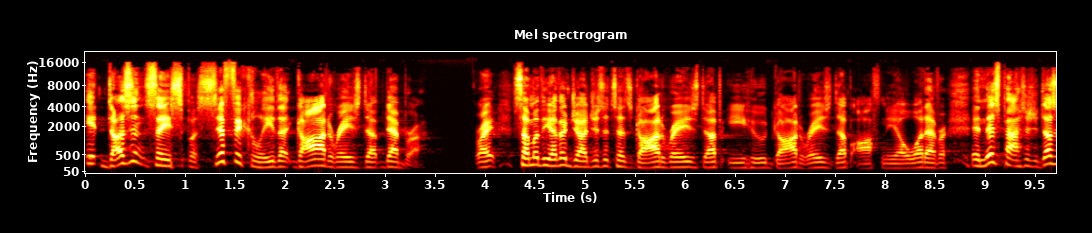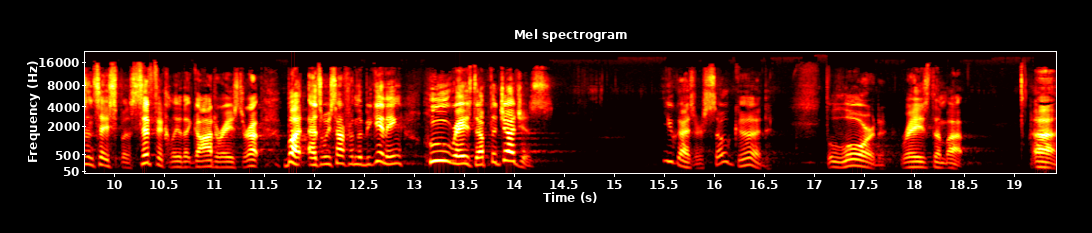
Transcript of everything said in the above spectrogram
it doesn't say specifically that God raised up Deborah right? Some of the other judges, it says God raised up Ehud, God raised up Othniel, whatever. In this passage, it doesn't say specifically that God raised her up. But as we saw from the beginning, who raised up the judges? You guys are so good. The Lord raised them up. Uh,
